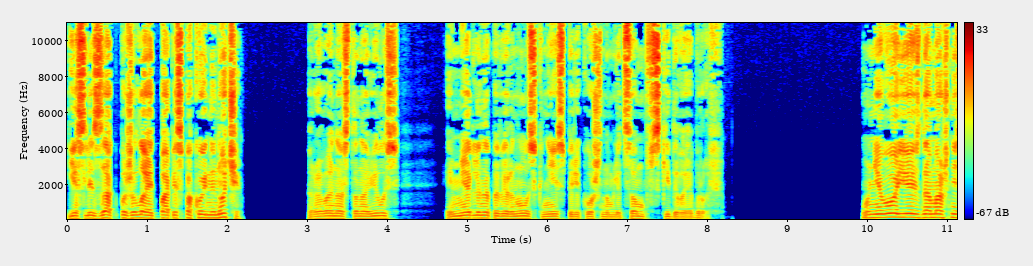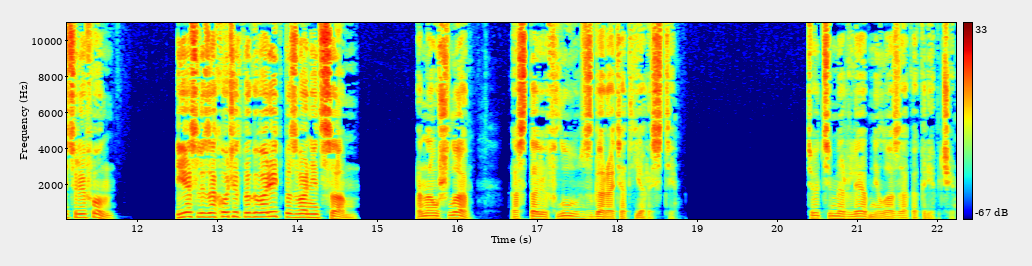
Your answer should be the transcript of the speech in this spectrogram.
если Зак пожелает папе спокойной ночи?» Равена остановилась и медленно повернулась к ней с перекошенным лицом, вскидывая бровь. У него есть домашний телефон. Если захочет поговорить, позвонит сам». Она ушла, оставив Лу сгорать от ярости. Тетя Мерле обняла Зака крепче.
